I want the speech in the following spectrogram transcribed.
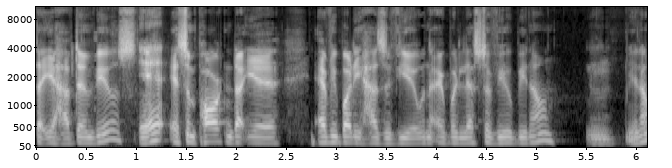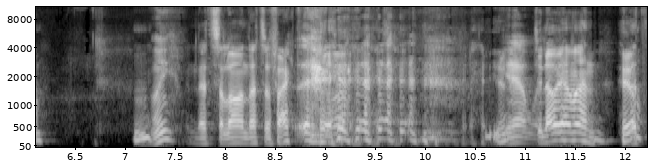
that you have them views. Yeah. it's important that you everybody has a view and that everybody lets their view be known. Mm. You know, mm. Aye? That's the law, and that's a fact. Do Yeah. well, you know him, man? Who? That's,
